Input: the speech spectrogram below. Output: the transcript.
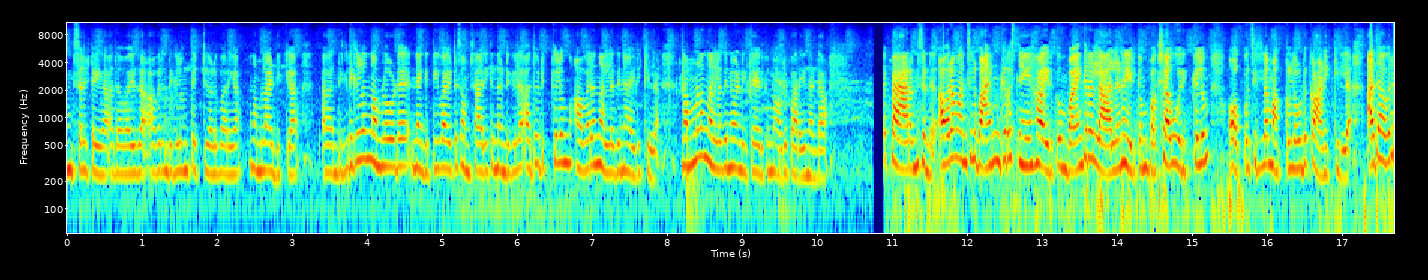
ഇൻസൾട്ട് ചെയ്യുക അതർവൈസ് അവരെന്തെങ്കിലും തെറ്റുകൾ പറയുക നമ്മളെ അടിക്കുക എന്തെങ്കിലും നമ്മളോട് നെഗറ്റീവായിട്ട് സംസാരിക്കുന്നുണ്ടെങ്കിൽ അതൊരിക്കലും അവരെ നല്ലതിനായിരിക്കില്ല. നമ്മളെ നല്ലതിന് വേണ്ടിയിട്ടായിരിക്കും അവർ പറയുന്നുണ്ടാവുക. പാരൻസ് ഉണ്ട്. അവരുടെ മനസ്സിൽ ഭയങ്കര സ്നേഹമായിരിക്കും ഭയങ്കര ലാലനായിരിക്കും പക്ഷെ അത് ഒരിക്കലും ഓപ്പോസിറ്റിലെ മക്കളോട് കാണിക്കില്ല. അത് അവർ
